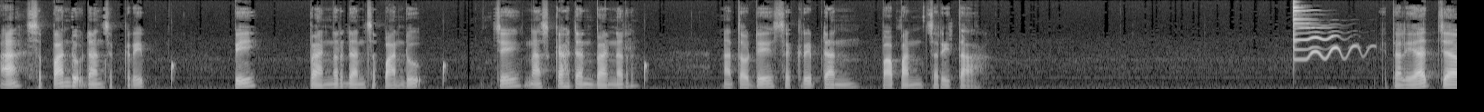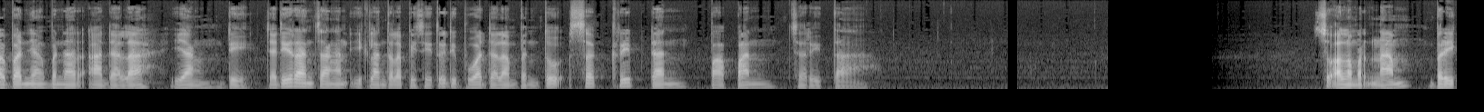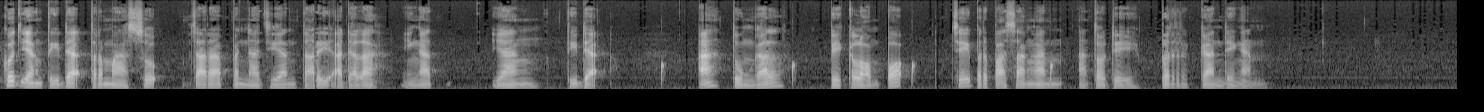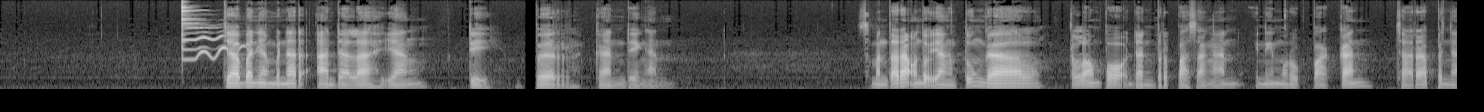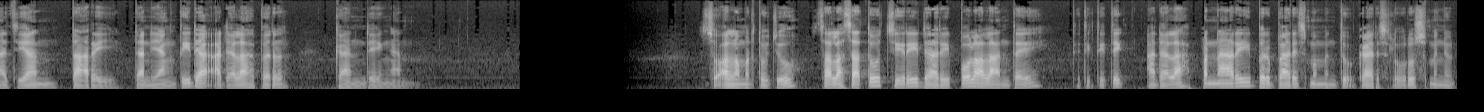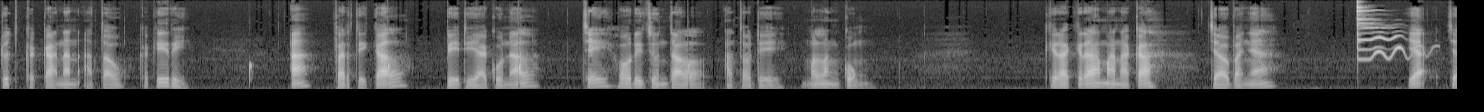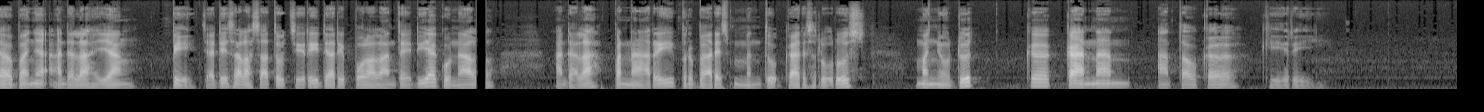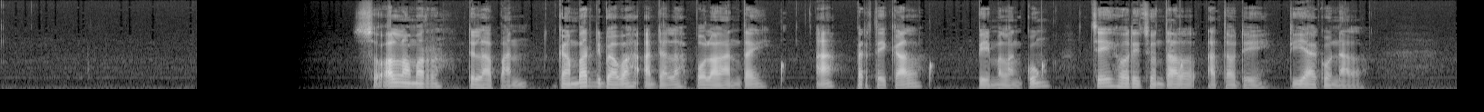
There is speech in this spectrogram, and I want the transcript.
A. Sepanduk dan skrip B. Banner dan sepanduk C. Naskah dan banner atau D. Skrip dan papan cerita Kita lihat jawaban yang benar adalah yang D. Jadi rancangan iklan televisi itu dibuat dalam bentuk skrip dan papan cerita. Soal nomor 6, berikut yang tidak termasuk cara penyajian tari adalah ingat yang tidak. A. Tunggal B. Kelompok C. Berpasangan atau D. Bergandengan Jawaban yang benar adalah yang D. Bergandengan Sementara untuk yang tunggal, kelompok, dan berpasangan ini merupakan cara penyajian tari dan yang tidak adalah bergandengan. Soal nomor 7, salah satu ciri dari pola lantai titik-titik adalah penari berbaris membentuk garis lurus menyudut ke kanan atau ke kiri. A. Vertikal B. Diagonal C. Horizontal atau D. Melengkung. Kira-kira manakah jawabannya? Ya, jawabannya adalah yang B. Jadi salah satu ciri dari pola lantai diagonal adalah penari berbaris membentuk garis lurus menyudut ke kanan atau ke kiri. Soal nomor 8. Gambar di bawah adalah pola lantai A. Vertikal B. Melengkung C. Horizontal atau D. Diagonal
